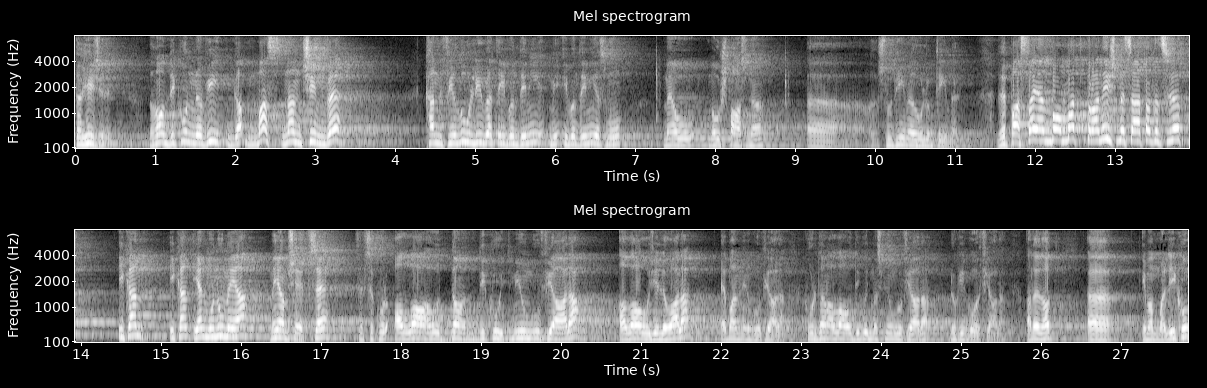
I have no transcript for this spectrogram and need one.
të Hijrit. Domethonë diku në vit nga mas 900-ve Kanë fillu librat e Ibn Tejmijës mu me u, me u shfaq në e, studime dhe hulumtime. Dhe pastaj janë bo ma të pranishme se ata të cilët i kanë, i kanë, janë munu me ja, me ja mshef. Pse? Sepse kur Allahu donë dikujt m'iu ngu fjala, Allahu xhel-le ue ala e ban m'iu ngu fjala. Kur donë Allahu dikujt mos m'iu ngu fjala, nuk i ngohet fjala. Andaj thot, ë Imam Maliku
